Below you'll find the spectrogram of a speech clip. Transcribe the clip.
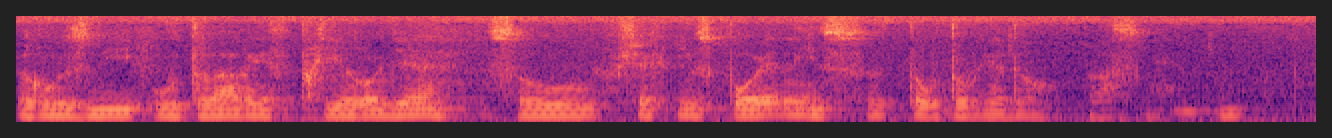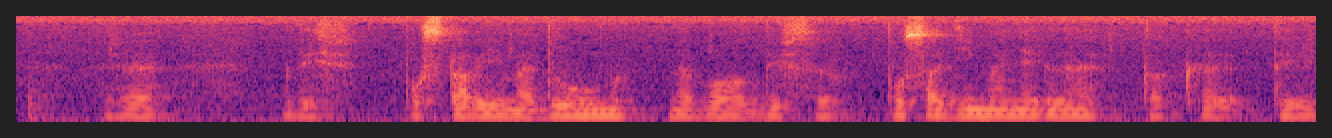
různé útvary v přírodě jsou všechny spojený s touto vědou vlastně. Že když postavíme dům nebo když se posadíme někde, tak eh, ty,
